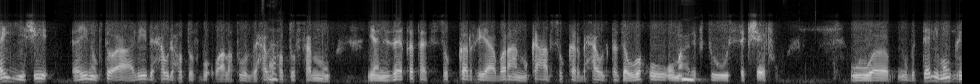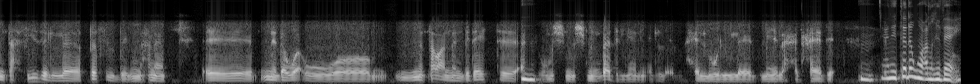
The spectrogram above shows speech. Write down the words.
أي شيء عينه بتقع عليه بيحاول يحطه في بقه على طول بيحاول يحطه في فمه. يعني زي قطعة السكر هي عبارة عن مكعب سكر بيحاول تذوقه ومعرفته واستكشافه. وبالتالي ممكن تحفيز الطفل بان إحنا آه، ندوقه طبعا من بداية أكله مش مش من بدري يعني الحلو المالح الحادق يعني التنوع الغذائي.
